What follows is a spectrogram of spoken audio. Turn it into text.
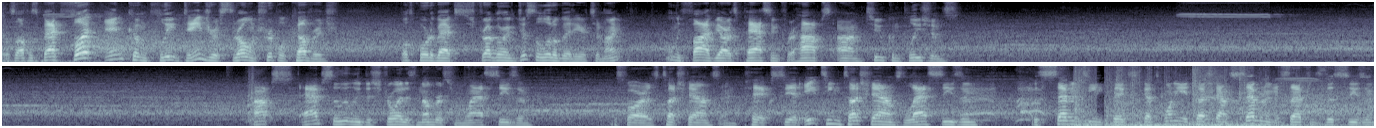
Goes off his back foot and complete. Dangerous throw in triple coverage. Both quarterbacks struggling just a little bit here tonight. Only five yards passing for Hops on two completions. Hops absolutely destroyed his numbers from last season as far as touchdowns and picks. He had 18 touchdowns last season with 17 picks. He's got 28 touchdowns, 7 interceptions this season.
